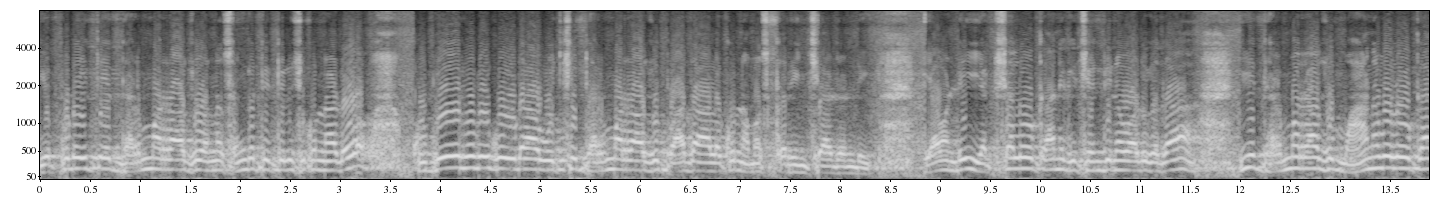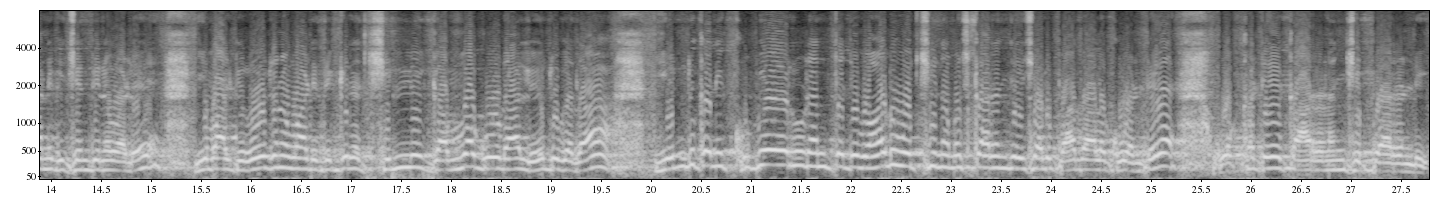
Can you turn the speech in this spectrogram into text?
ఎప్పుడైతే ధర్మరాజు అన్న సంగతి తెలుసుకున్నాడో కుబేరుడు కూడా వచ్చి ధర్మరాజు పాదాలకు నమస్కరించాడండి. ఏమండి యక్షలోకానికి చెందినవాడు కదా. ఈ ధర్మరాజు మానవ లోకానికి చెందినవాడే. ఇవాటి రోజున వాడి దగ్గర చిల్లి గవ్వ కూడా లేదు కదా ఎందుకని కుబేరుడంతటి వాడు వచ్చి నమస్కారం చేశాడు పాదాలకు అంటే ఒక్కటే కారణం చెప్పారండి.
